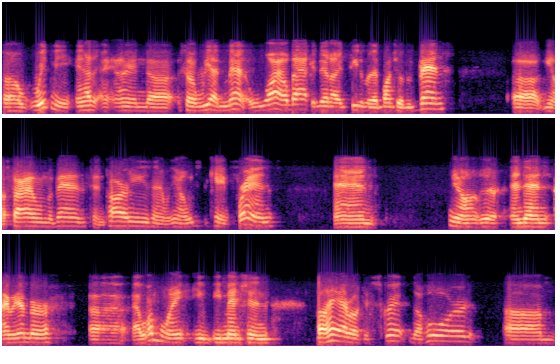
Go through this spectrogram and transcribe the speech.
uh, with me, and and uh, so we had met a while back, and then I'd seen him at a bunch of events, uh, you know, asylum events and parties, and you know, we just became friends. And you know, and then I remember uh, at one point he, he mentioned oh hey, I wrote this script, The Horde. Um,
